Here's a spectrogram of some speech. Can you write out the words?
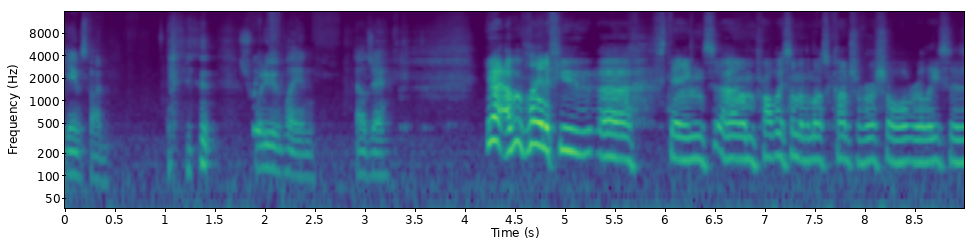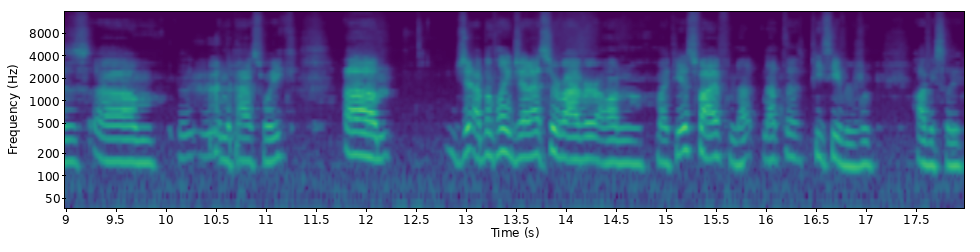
Game's fun. what have you been playing, LJ? Yeah, I've been playing a few uh, things. Um, probably some of the most controversial releases um, in the past week. Um, Je- I've been playing Jedi Survivor on my PS5, not not the PC version. Obviously,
